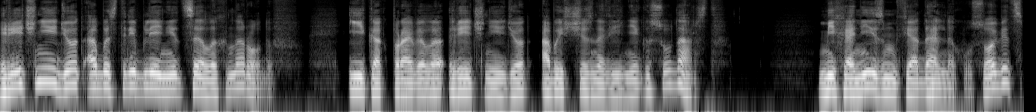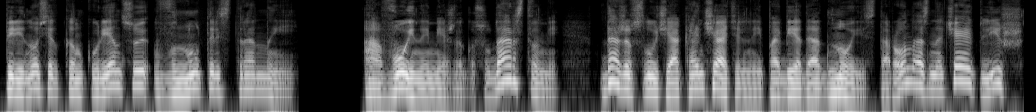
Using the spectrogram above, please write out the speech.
Речь не идет об истреблении целых народов, и, как правило, речь не идет об исчезновении государств. Механизм феодальных усобиц переносит конкуренцию внутрь страны, а войны между государствами, даже в случае окончательной победы одной из сторон, означают лишь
